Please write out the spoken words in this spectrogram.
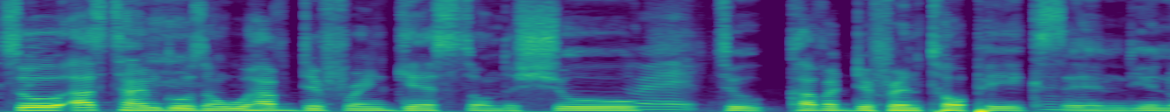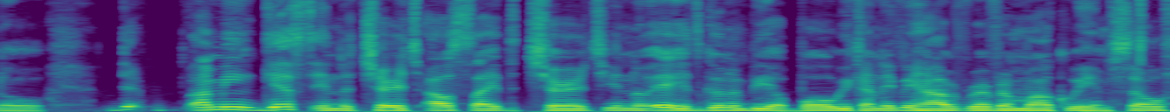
So as time goes on, we'll have different guests on the show right. to cover different topics, Mm-hmm. and you know, di- I mean, guests in the church, outside the church. You know, hey, it's gonna be a ball. We can even have Reverend Marco himself.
